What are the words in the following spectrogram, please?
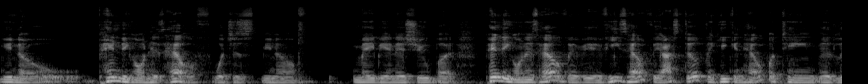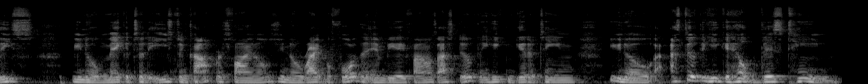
you know, pending on his health, which is, you know, maybe an issue, but pending on his health, if, if he's healthy, I still think he can help a team at least, you know, make it to the Eastern Conference Finals, you know, right before the NBA Finals. I still think he can get a team, you know, I still think he can help this team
